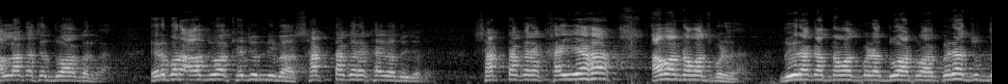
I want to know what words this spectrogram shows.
আল্লাহর কাছে দোয়া করবে। এরপর আজুয়া খেজুর নিবা। ষাটটা করে খাইবা দুজনে। ষাটটা করে খাইয়া আবার নামাজ পড়বে। দুই রাকাত নামাজ পড়ে দোয়া টোয়া করে যুদ্ধ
